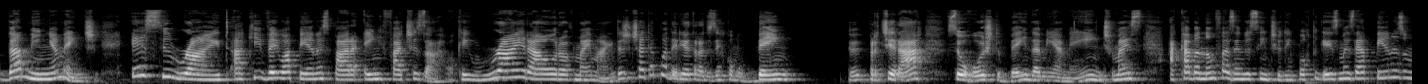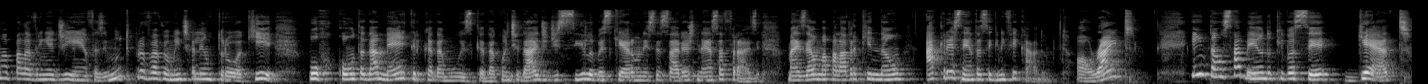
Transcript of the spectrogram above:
da minha mente. Esse right aqui veio apenas para enfatizar, ok? Right out of my mind. A gente até poderia traduzir como bem para tirar seu rosto bem da minha mente, mas acaba não fazendo sentido em português, mas é apenas uma palavrinha de ênfase. Muito provavelmente ela entrou aqui por conta da métrica da música, da quantidade de sílabas que eram necessárias nessa frase, mas é uma palavra que não acrescenta significado. Alright? Então, sabendo que você get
